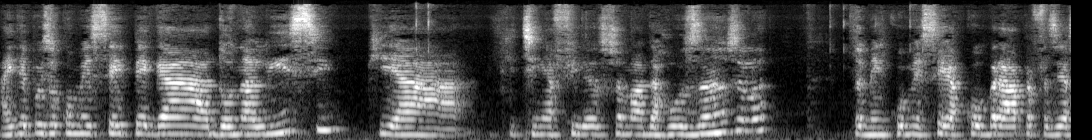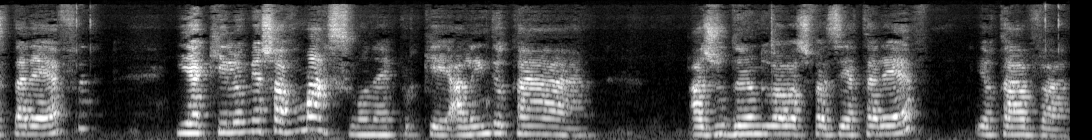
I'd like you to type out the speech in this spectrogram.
Aí depois eu comecei a pegar a Dona Alice, que, é a, que tinha a filha chamada Rosângela. Também comecei a cobrar para fazer as tarefas. E aquilo eu me achava o máximo, né? Porque além de eu estar ajudando elas a fazer a tarefa, eu estava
